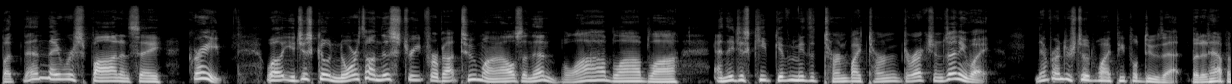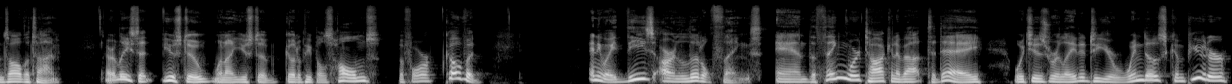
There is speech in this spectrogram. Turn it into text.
But then they respond and say, Great. Well, you just go north on this street for about two miles and then blah, blah, blah. And they just keep giving me the turn by turn directions anyway. Never understood why people do that, but it happens all the time. Or at least it used to when I used to go to people's homes before COVID. Anyway, these are little things. And the thing we're talking about today, which is related to your Windows computer,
